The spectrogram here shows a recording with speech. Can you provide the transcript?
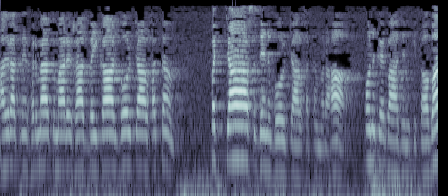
حضرت نے فرمایا، تمہارے ساتھ بیکار بول چال ختم، پچاس دن بول چال ختم رہا۔ ان کے بعد ان کی توبہ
